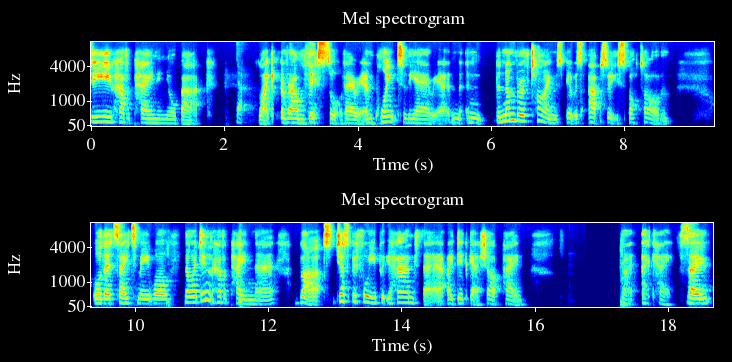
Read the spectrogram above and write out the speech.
do you have a pain in your back? Yeah. Like around this sort of area and point to the area. And, and the number of times it was absolutely spot on. Or they'd say to me, Well, no, I didn't have a pain there, but just before you put your hand there, I did get a sharp pain. Right. Okay. So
